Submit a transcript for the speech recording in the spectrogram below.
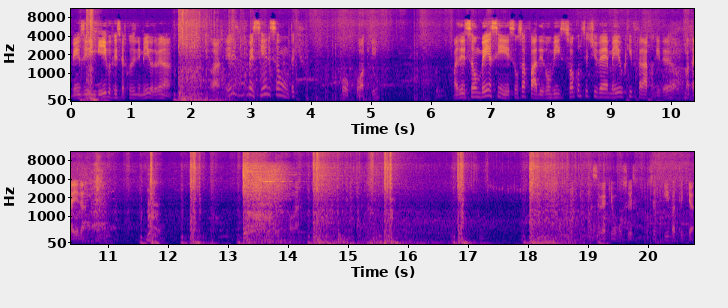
vem os inimigos, eles fazem com os inimigos, tá vendo? Lá. Eles, no comecinho, eles são até que... Bocó aqui. Mas eles são bem assim, eles são safados. Eles vão vir só quando você estiver meio que fraco aqui, entendeu? Vou matar ele, ó. ver aqui, vamos construir aqui e bater aqui, ó.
